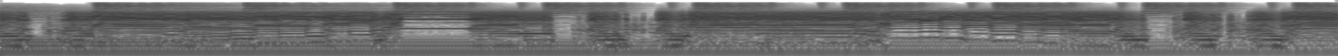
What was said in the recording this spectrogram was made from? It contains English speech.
Thank you.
